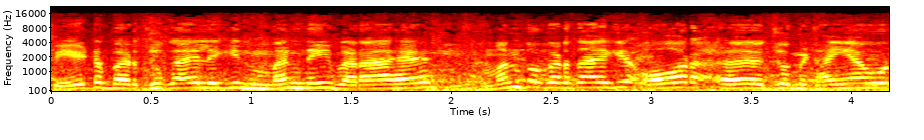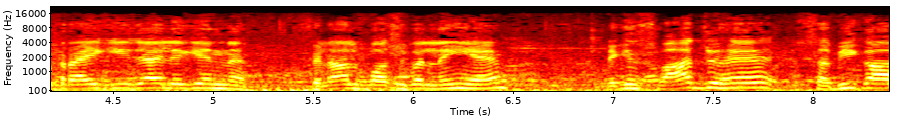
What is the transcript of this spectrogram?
पेट भर चुका है लेकिन मन नहीं भरा है। मन तो करता है कि और जो मिठाइयाँ वो ट्राई की जाए लेकिन फ़िलहाल पॉसिबल नहीं है। लेकिन स्वाद जो है सभी का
